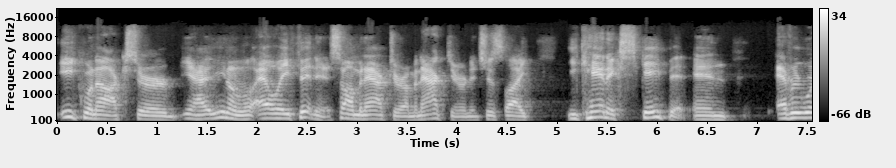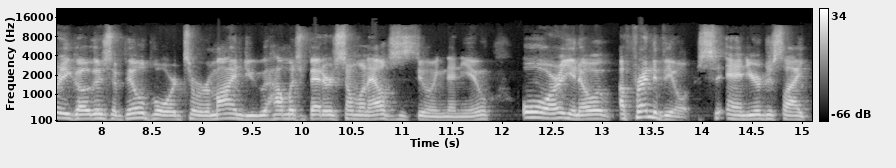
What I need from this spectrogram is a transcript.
Equinox or yeah, you know, LA Fitness, oh, I'm an actor, I'm an actor. And it's just like you can't escape it. And everywhere you go, there's a billboard to remind you how much better someone else is doing than you, or you know, a friend of yours, and you're just like,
